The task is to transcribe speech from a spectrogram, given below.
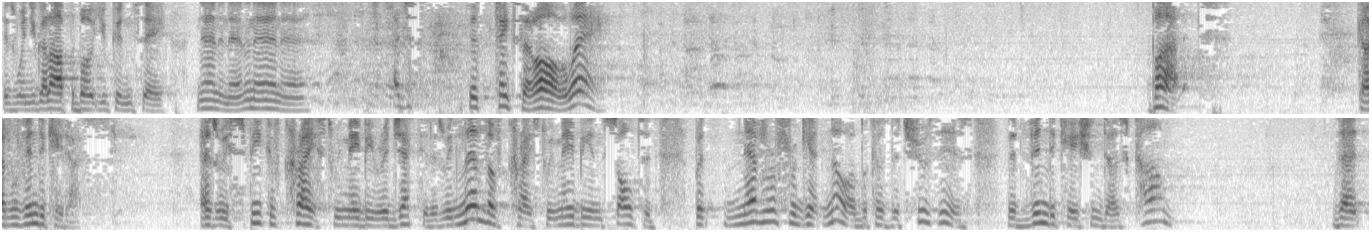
is when you got off the boat, you couldn't say, na na na na na na. That just, just takes that all away. But God will vindicate us. As we speak of Christ, we may be rejected. As we live of Christ, we may be insulted. But never forget Noah, because the truth is that vindication does come. That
